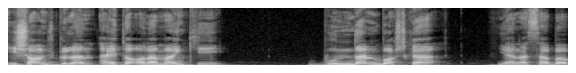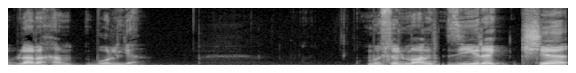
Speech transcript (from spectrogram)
ishonch bilan ayta olamanki, bundan boshqa yana sabablari ham bo'lgan. Musulmon ziyrak kishi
